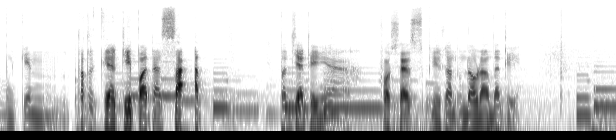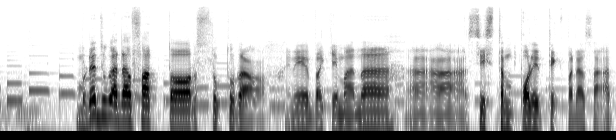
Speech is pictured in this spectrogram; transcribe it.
mungkin terjadi pada saat terjadinya proses penyusunan undang-undang tadi. Kemudian juga ada faktor struktural. Ini bagaimana uh, sistem politik pada saat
